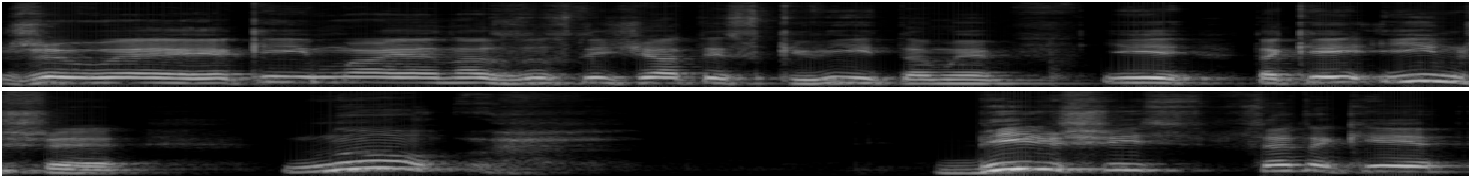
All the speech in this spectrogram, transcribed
живе, який має нас зустрічати з квітами і таке інше. Ну, більшість все-таки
